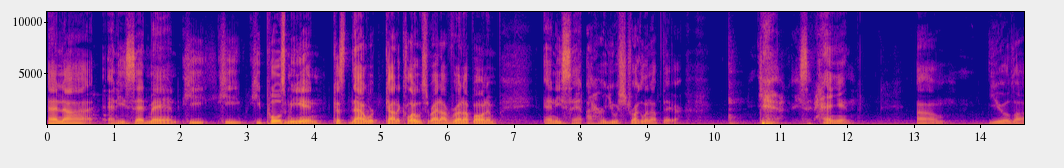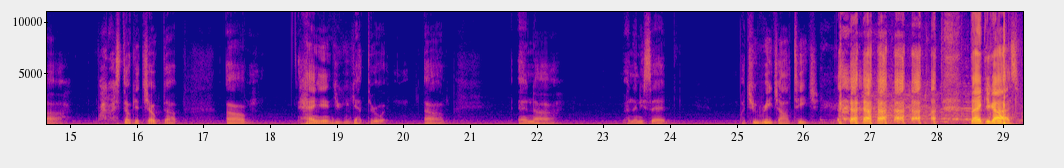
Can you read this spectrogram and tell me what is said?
And uh, and he said, "Man, he he he pulls me in because now we're kind of close, right? I've run up on him, and he said, "I heard you were struggling up there." Yeah. He said, hang in. Um, you'll, uh, why do I still get choked up? Um, hang in, you can get through it. Um, and, uh, and then he said, but you reach, I'll teach. Thank you guys.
